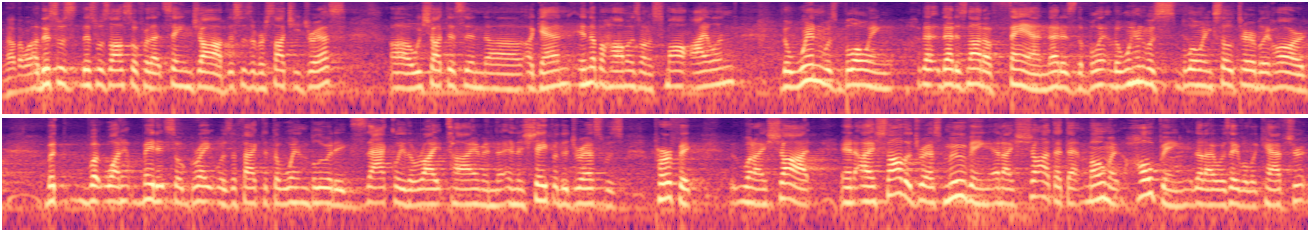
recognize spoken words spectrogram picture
Another Uh, one? this was this was also for that same job. This is a Versace dress. Uh, we shot this in uh, again in the Bahamas on a small island. The wind was blowing. That, that is not a fan. That is the the wind was blowing so terribly hard. But but what made it so great was the fact that the wind blew at exactly the right time, and the, and the shape of the dress was perfect when I shot. And I saw the dress moving, and I shot at that moment, hoping that I was able to capture it,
